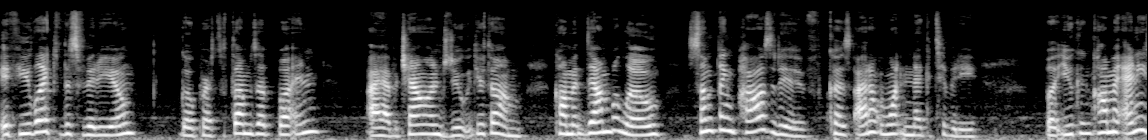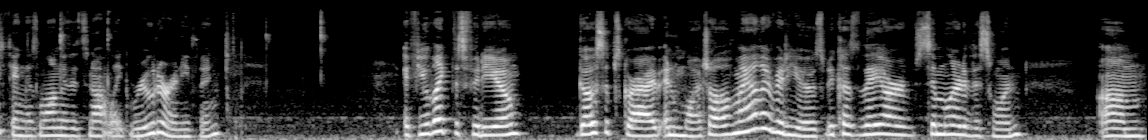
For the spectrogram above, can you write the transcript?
If you liked this video, go press the thumbs up button. I have a challenge, do it with your thumb. Comment down below something positive because I don't want negativity. But you can comment anything as long as it's not like rude or anything. If you like this video, go subscribe and watch all of my other videos because they are similar to this one. Um,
